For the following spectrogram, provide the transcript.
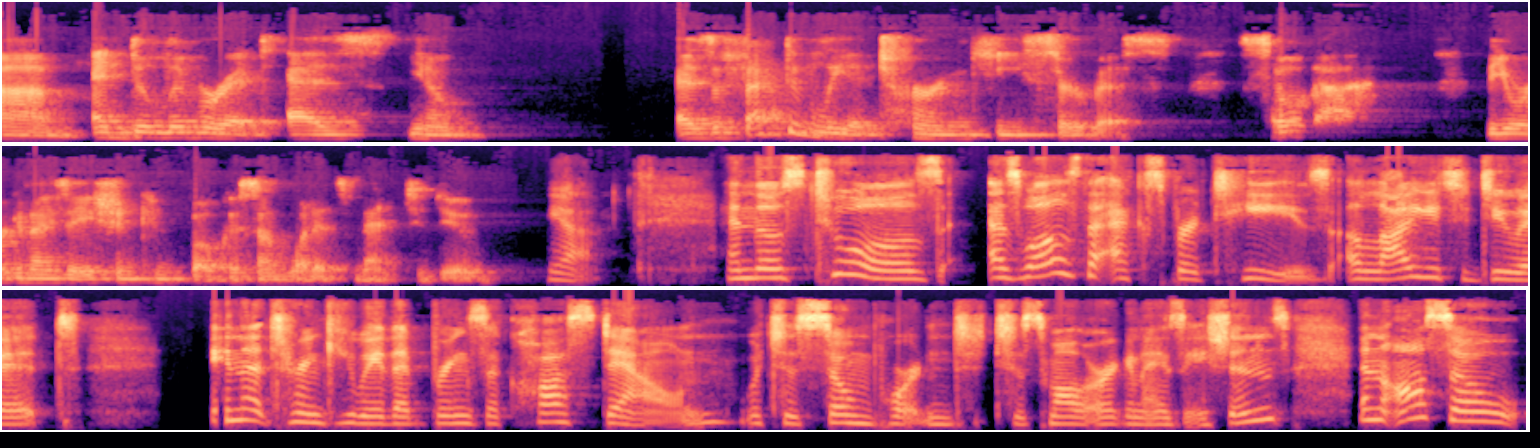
and deliver it as, you know, as effectively a turnkey service so that the organization can focus on what it's meant to do. Yeah. And those tools, as well as the expertise, allow you to do it in that turnkey way that brings the cost down, which is so important to small organizations. And also,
